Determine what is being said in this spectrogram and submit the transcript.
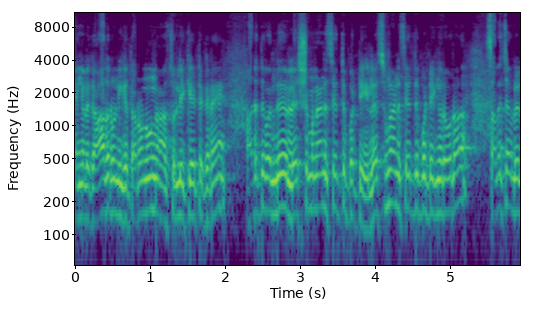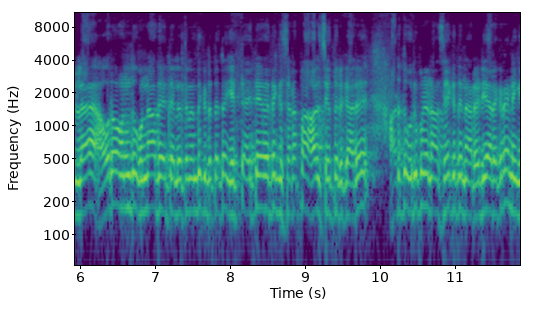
எங்களுக்கு ஆதரவு நீங்கள் தரணும்னு நான் சொல்லி கேட்டுக்கிறேன். அடுத்து வந்து லட்சுமணன் சேத்துப்பட்டி. லட்சுமணன் சேத்துப்பட்டிங்கிறவரும் சலைச்சவள் இல்லை. அவரும் வந்து ஒன்றாவது அத்தியாயத்திலேருந்து கிட்டத்தட்ட எட்டு அத்தியாயத்துக்கு சிறப்பாக ஆள் சேர்த்துருக்காரு. அடுத்து உறுப்பினர் நான் சேர்க்கறதுக்கு நான் ரெடியாக இருக்கிறேன். நீங்கள்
